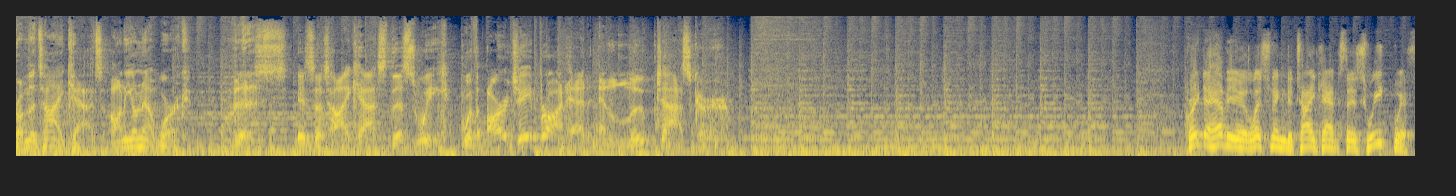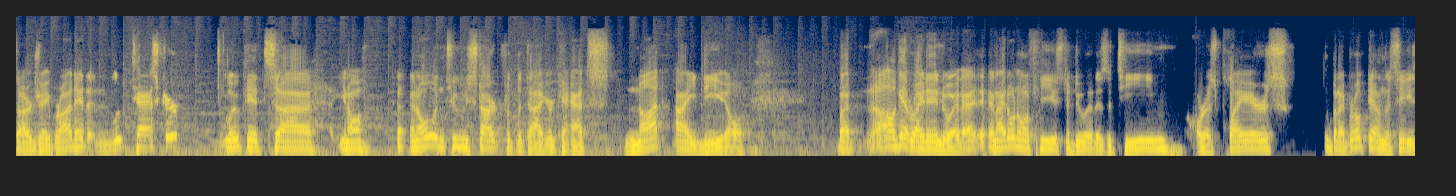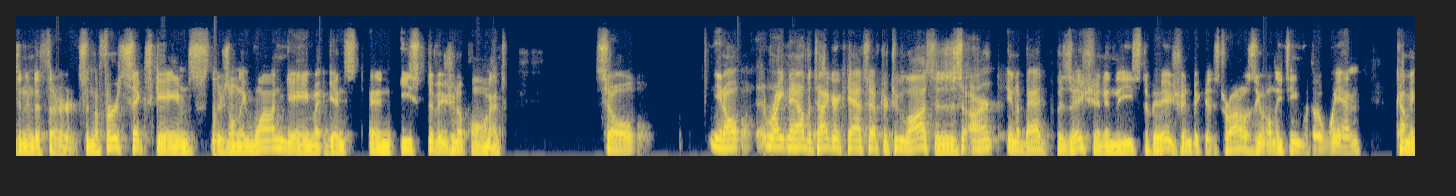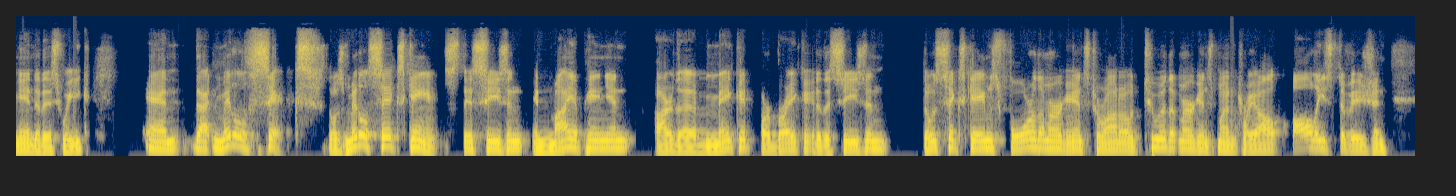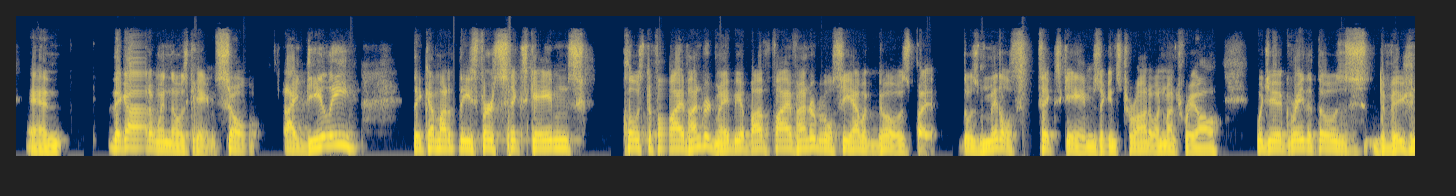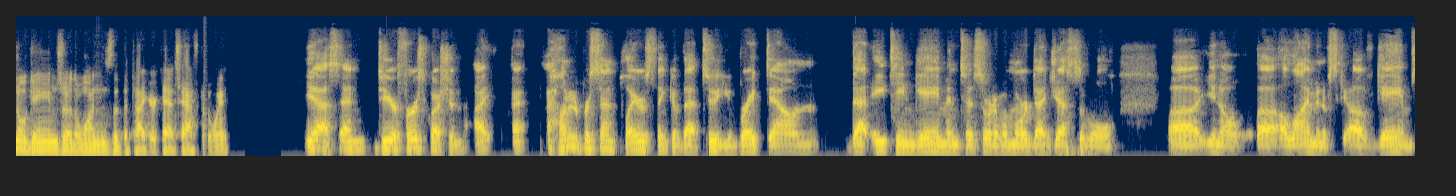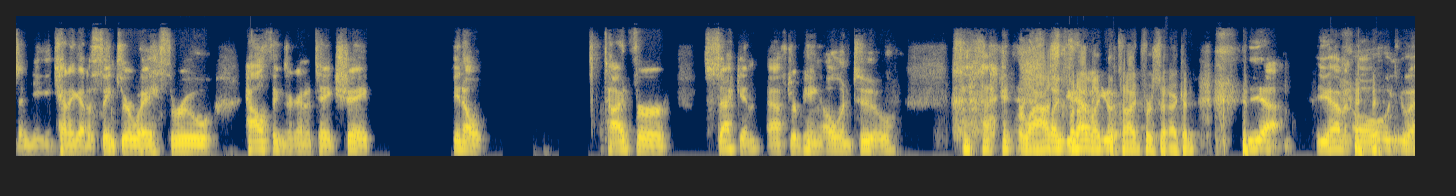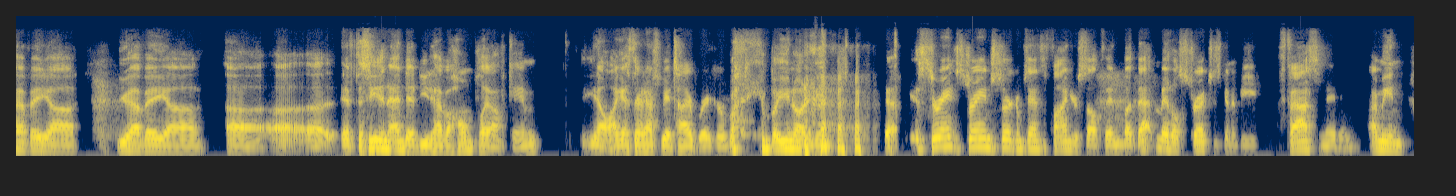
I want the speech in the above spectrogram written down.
from the Ticats Audio Network. This is the Ticats This Week with RJ Broadhead and Luke Tasker. Great to have you listening to Ticats This Week with RJ Broadhead and Luke Tasker. Luke, it's, uh, you know, an 0 2 start for the Tiger Cats. Not ideal. But I'll get right into it. And I don't know if you used to do it as a team or as players, but I broke down the season into thirds. In the first six games, there's only one game against an East Division opponent. So, you know, right now the Tiger Cats, after two losses, aren't in a bad position in the East Division because Toronto is the only team with a win coming into this week. And that middle six, those middle six games this season, in my opinion, are the make it or break it of the season. Those six games, four of them are against Toronto, two of them are against Montreal, all East Division, and they got to win those games. So ideally, they come out of these first six games close to 500, maybe above 500. We'll see how it goes. But those middle six games against Toronto and Montreal, would you agree that those divisional games are the ones that the Tiger Cats have to win? Yes, and to your first question, I, I 100% players think of that too. You break down that 18 game into sort of a more digestible uh, you know uh, alignment of, of games and you kind of got to think your way through how things are going to take shape. You know tied for second after being 0 and 2 or last like but i like you, the tied for second. Yeah you have an o you have a uh, you have a uh, uh, uh, if the season ended you'd have a home playoff game you know, I guess there'd have to be a tiebreaker, but but you know what I mean. yeah, strange, strange circumstance to find yourself in, but that middle stretch is going to be fascinating. I mean,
